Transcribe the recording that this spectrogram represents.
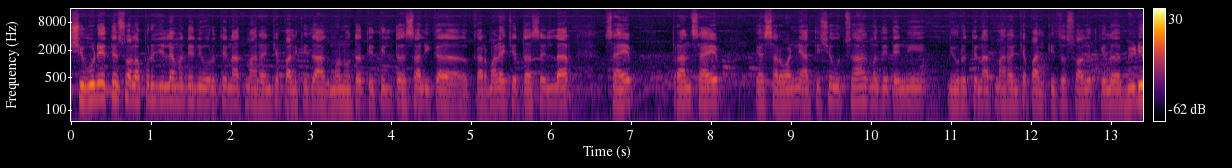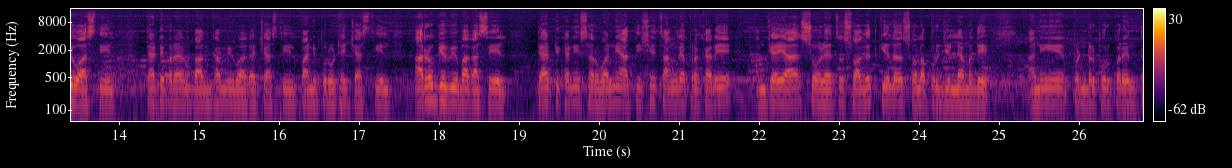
शिगुडे ते सोलापूर जिल्ह्यामध्ये निवृत्तीनाथ महाराजांच्या पालखीचं आगमन होतं. तेथील तहसाली क करमाळ्याचे तहसीलदार साहेब प्राणसाहेब या सर्वांनी अतिशय उत्साहामध्ये त्यांनी निवृत्तीनाथ महाराजांच्या पालखीचं स्वागत केलं. बी डी ओ असतील त्या ठिकाणी बांधकाम विभागाचे असतील पाणी पुरवठ्याचे असतील आरोग्य विभाग असेल त्या ठिकाणी सर्वांनी अतिशय चांगल्या प्रकारे आमच्या या सोहळ्याचं स्वागत केलं सोलापूर जिल्ह्यामध्ये. आणि पंढरपूरपर्यंत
